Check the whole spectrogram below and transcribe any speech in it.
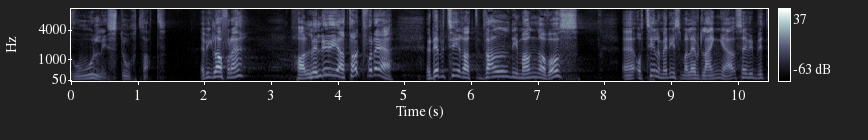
rolig, stort sett. Er vi glad for det? Halleluja! Takk for det! Det betyr at veldig mange av oss, eh, og til og med de som har levd lenge, så er vi blitt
